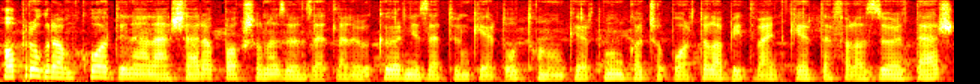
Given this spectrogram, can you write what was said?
A program koordinálására Pakson az önzetlenül környezetünkért, otthonunkért munkacsoport alapítványt kérte fel a zöldtárs,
